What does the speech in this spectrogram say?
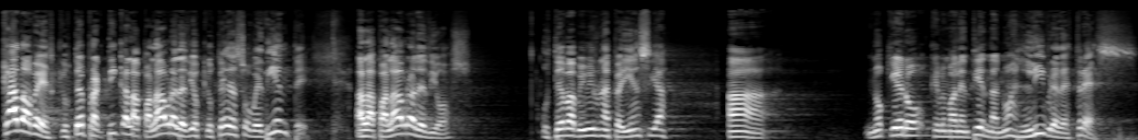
Cada vez que usted practica la palabra de Dios, que usted es obediente a la palabra de Dios, usted va a vivir una experiencia, ah, no quiero que me malentiendan, no es libre de estrés.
